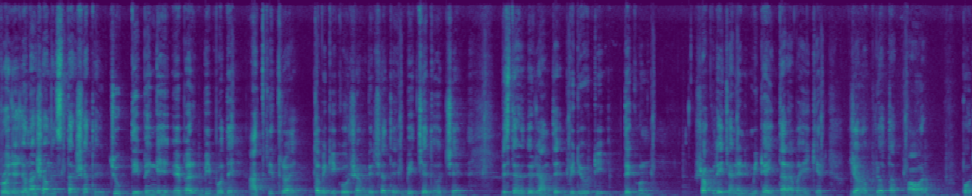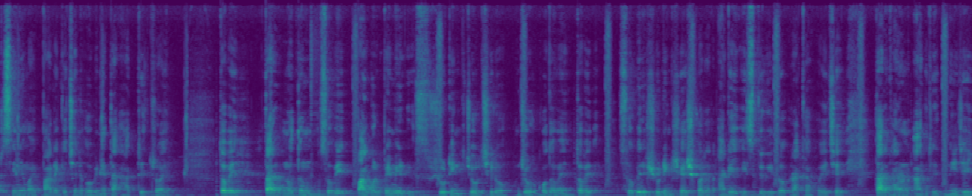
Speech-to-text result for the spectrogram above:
প্রযোজনা সংস্থার সাথে চুক্তি ভেঙে এবার বিপদে আত্রিত রয়। তবে কি কৌশাম্বীর সাথে বিচ্ছেদ হচ্ছে? বিস্তারিত জানতে ভিডিওটি দেখুন। সকলেই জানেন মিঠাই ধারাবাহিকের জনপ্রিয়তা পাওয়ার পর সিনেমায় পা রেখেছেন অভিনেতা আত্রিত রয়। তবে তার নতুন ছবি পাগল প্রেমীর শুটিং চলছিল জোর কদমে, তবে ছবির শুটিং শেষ করার আগেই স্থগিত রাখা হয়েছে। তার কারণ আদ্রিত নিজেই,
